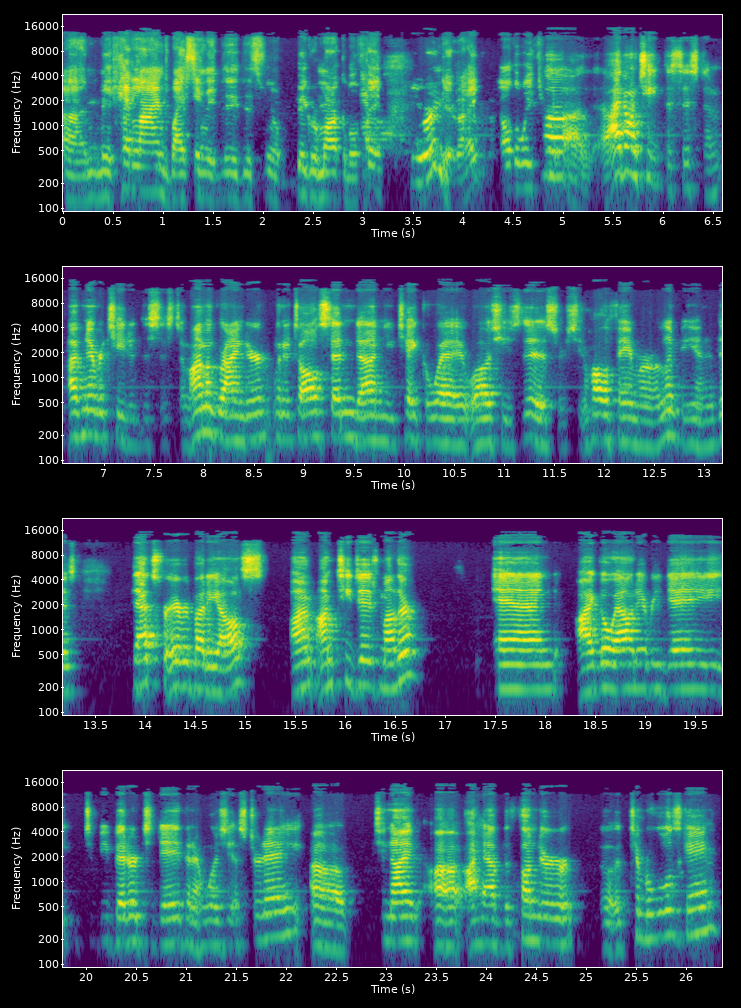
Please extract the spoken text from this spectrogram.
uh, make headlines by saying they did this you know big remarkable thing. You earned it, right, all the way through. Uh, I don't cheat the system. I've never cheated the system. I'm a grinder. When it's all said and done, you take away, well, she's this or she's Hall of Famer or Olympian or this. That's for everybody else. I'm I'm TJ's mother, and I go out every day to be better today than I was yesterday. Uh, tonight, uh, I have the Thunder uh, Timberwolves game.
